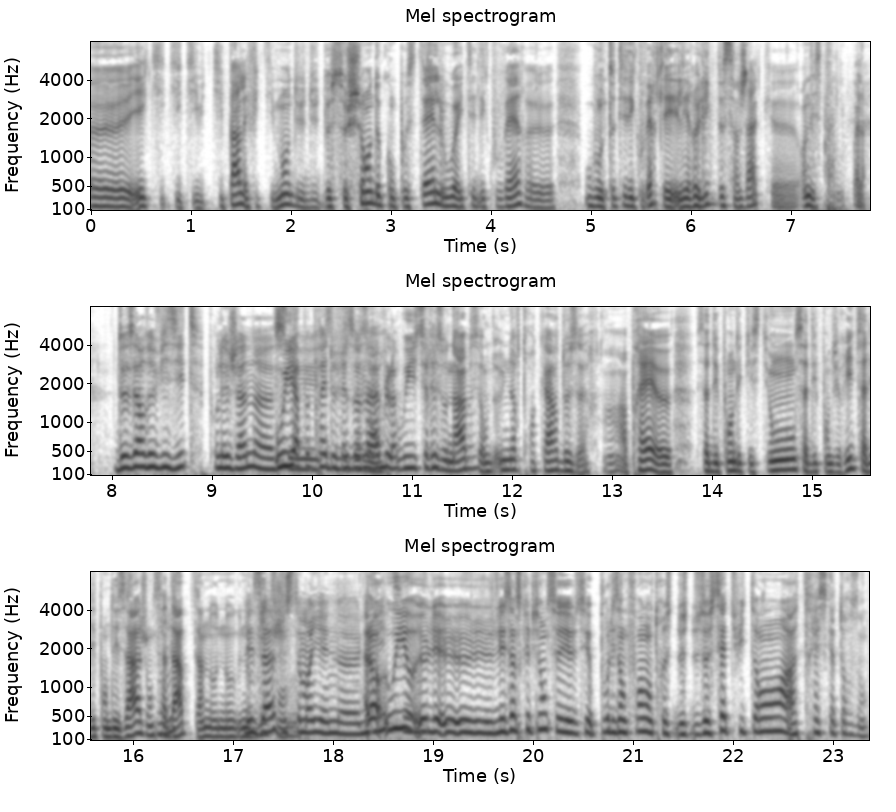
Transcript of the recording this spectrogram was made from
euh, et qui, qui, qui, parle effectivement du, de ce champ de Compostelle où, a été découvert, où ont été découvertes les, les reliques de Saint-Jacques en Espagne. Voilà. Deux heures de visite pour les jeunes euh, Oui, c'est- à peu près de raisonnable? Oui, c'est raisonnable. C'est une heure, trois quarts, deux heures. hein. Après, euh, ça dépend des questions, ça dépend du rythme, ça dépend des âges. On s'adapte. hein, nos- nos- Les âges, sont- justement, il y a une euh, Alors limite, oui, ou- euh, les, les inscriptions, c'est pour les enfants entre de, de 7-8 ans à 13-14 ans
